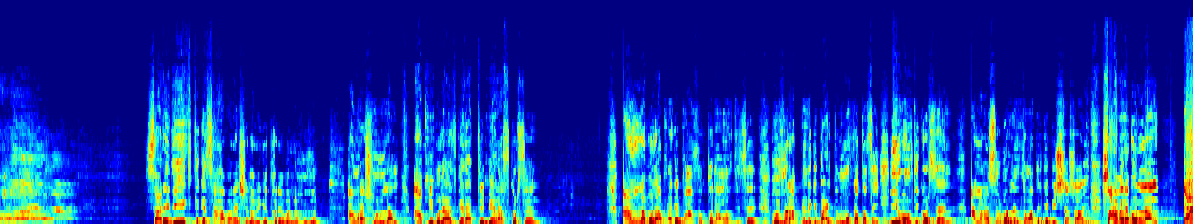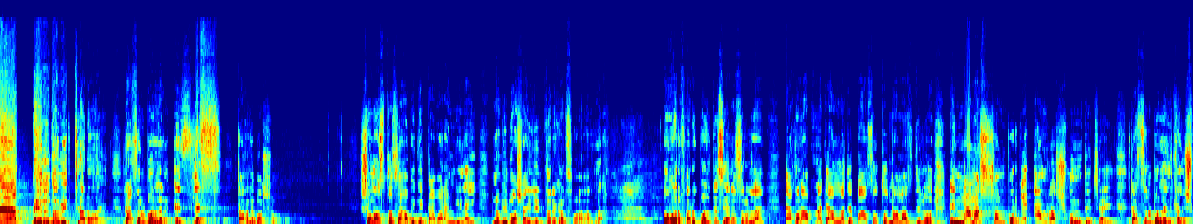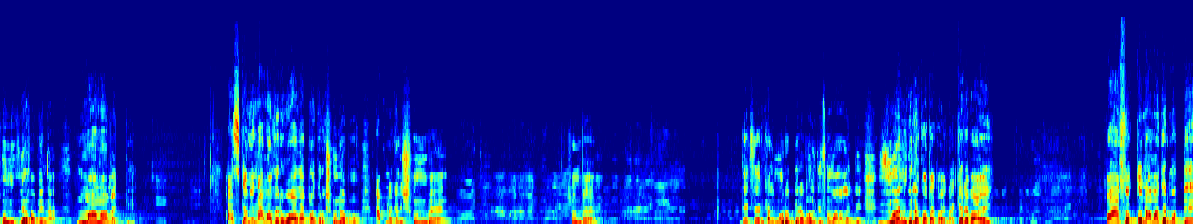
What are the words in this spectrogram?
চারিদিক থেকে সাহাবারা এসে নবীকে ধরে বলল, হুজুর, আমরা শুনলাম আপনি বলে আজকে রাত্রে মেরাজ করছেন। আল্লাহ বলে আপনাকে পাঁচ অক্ত নামাজ দিছে। হুজুর, আপনি নাকি বাইতুল মোকাতাসে ইমামতি করছেন? আল্লাহ রাসুল বললেন, তোমাদেরকে বিশ্বাস হয়? সাহাবেরা বললেন, এক বিন্দু মিথ্যা নয়। রাসুল বললেন, এজলেস, তাহলে বসো। সমস্ত সাহাবিকে কাবার আঙ্গিনাই নবী বসাইলেন। ধরে খান সোহান আল্লাহ ওমর ফারুক বলতেছে রাসুল্লাহ এখন আপনাকে আল্লাহ যে পাঁচ অক্ত নামাজ দিল, এই নামাজ সম্পর্কে আমরা শুনতে চাই। রাসুল বললেন, খালি শুনতে হবে না, মানা লাগবে। আজকে আমি নামাজের ওয়াজ আপনাকে শোনাবো। আপনার খালি শুনবেন? শুনবেন? দেখছেন, খালি মুরব্বীরা বলতেছে, মানা লাগবে। জুয়ানগুলা কথা কয় না। কেরে ভাই? পাঁচ অক্ত নামাজের মধ্যে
